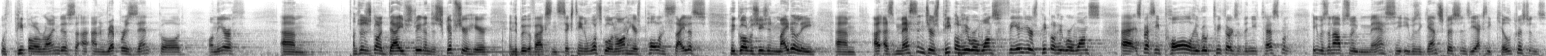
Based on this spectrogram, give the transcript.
with people around us and, and represent God on the earth. Um, I'm just going to dive straight into scripture here in the book of Acts in 16. And what's going on here is Paul and Silas, who God was using mightily um, as messengers, people who were once failures, people who were once, uh, especially Paul, who wrote two thirds of the New Testament, he was an absolute mess. He, he was against Christians, he actually killed Christians.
